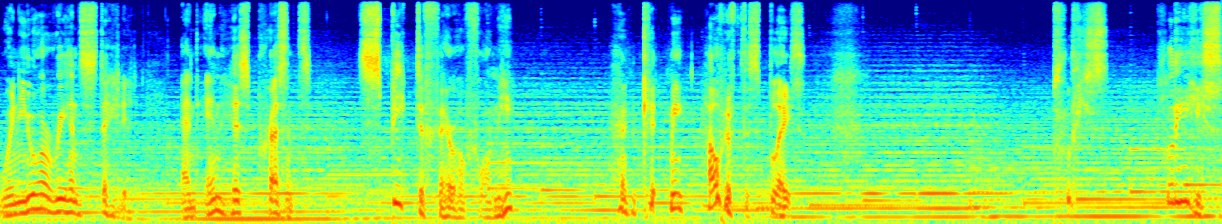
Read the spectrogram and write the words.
When you are reinstated and in his presence, speak to Pharaoh for me and get me out of this place. Please, please.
